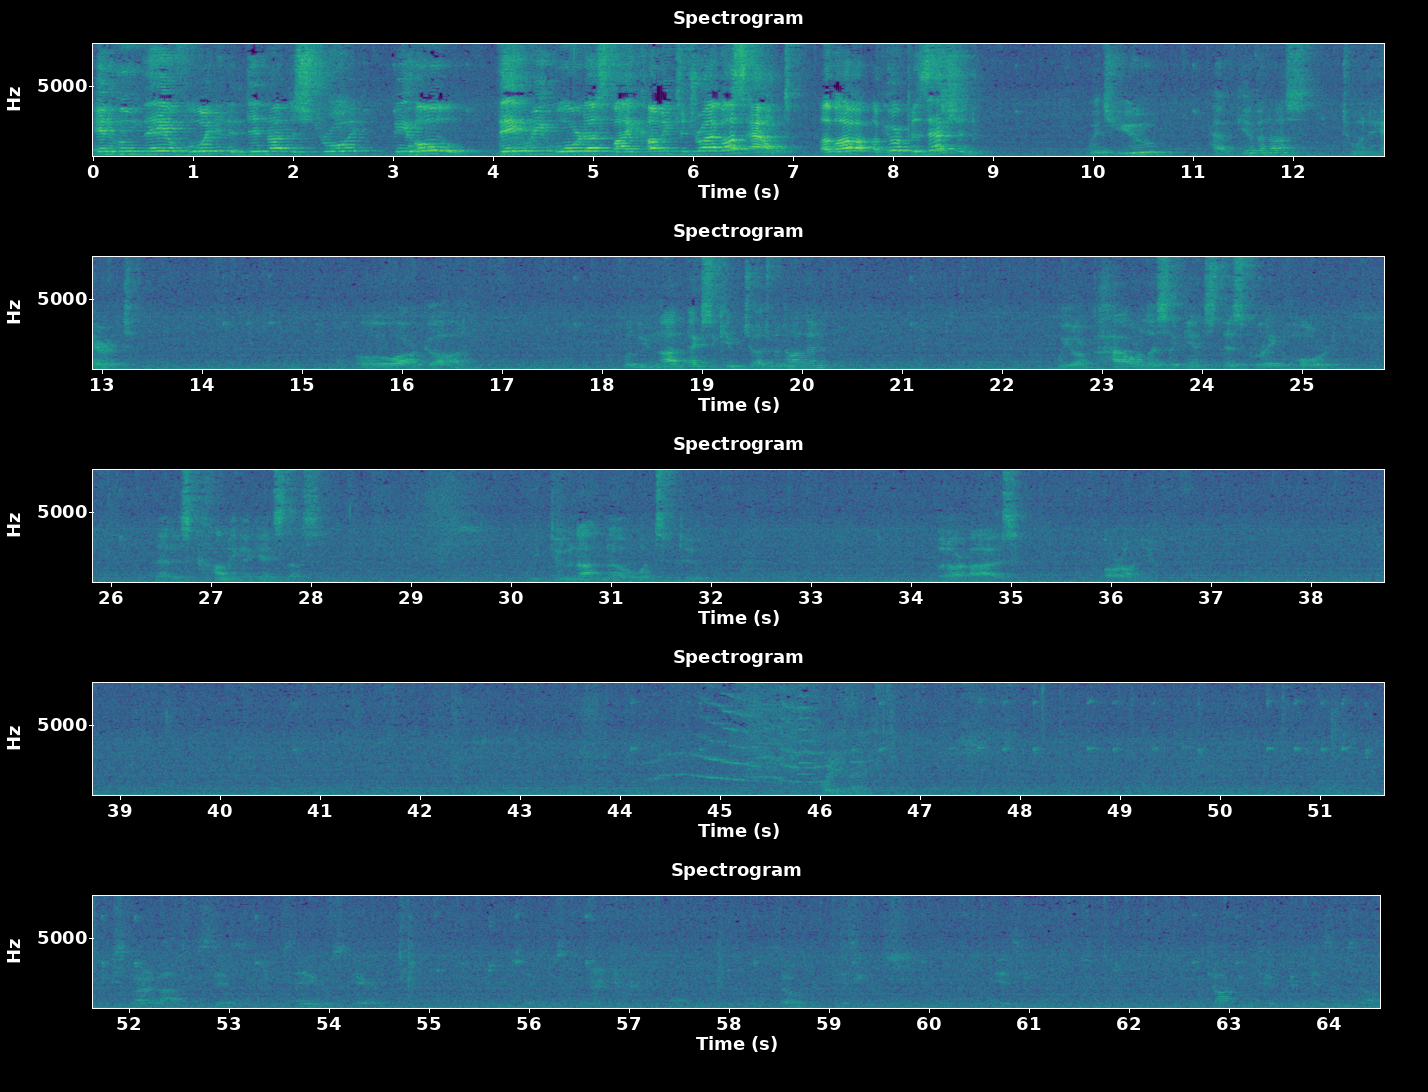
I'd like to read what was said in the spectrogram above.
and whom they avoided and did not destroy, behold, they reward us by coming to drive us out of, our, of your possession, which you have given us to inherit. Oh, our God, will you not execute judgment on them? We are powerless against this great horde that is coming against us. We do not know what to do but our eyes are on you. What do you think? started off, he said, he said he was scared. So, is he, is he talking to convince himself,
